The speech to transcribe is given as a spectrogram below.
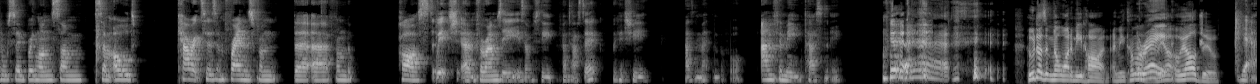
also bring on some some old characters and friends from the uh from the past which um, for ramsey is obviously fantastic because she hasn't met them before and for me personally yeah. Who doesn't want to meet Han? I mean, come on, Right. we, all, we all do. yeah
